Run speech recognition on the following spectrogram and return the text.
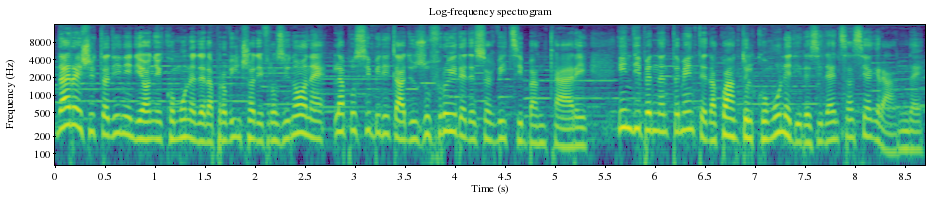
Dare ai cittadini di ogni comune della provincia di Frosinone la possibilità di usufruire dei servizi bancari, indipendentemente da quanto il comune di residenza sia grande.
